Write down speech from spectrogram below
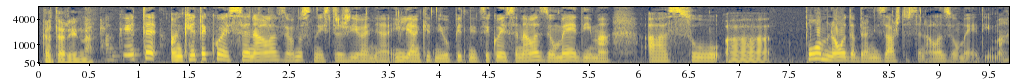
Katarina. Ankete, ankete koje se nalaze, odnosno istraživanja ili anketni upitnici koje se nalaze u medijima a, su a, pomno odabrani zašto se nalaze u medijima.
